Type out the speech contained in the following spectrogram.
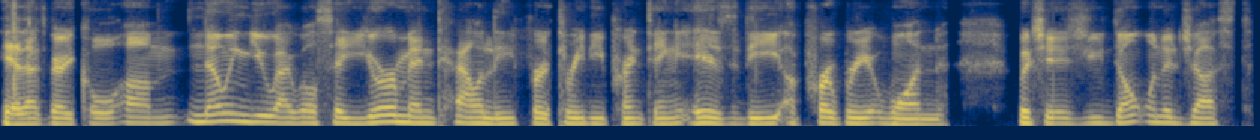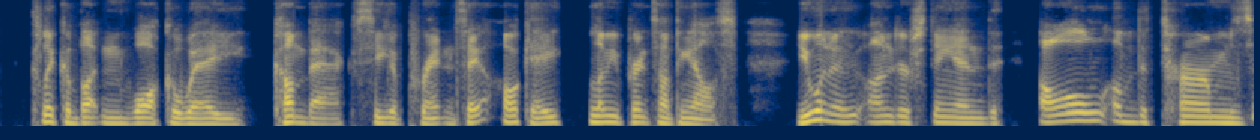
Yeah, that's very cool. Um, knowing you, I will say your mentality for 3D printing is the appropriate one, which is you don't want to just click a button, walk away, come back, see a print, and say, okay, let me print something else. You want to understand all of the terms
